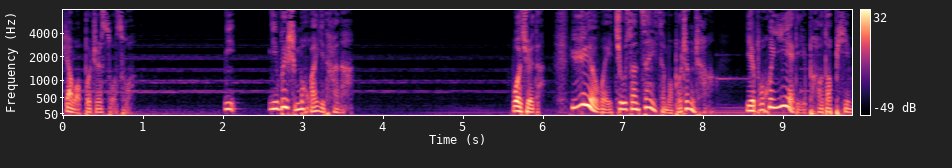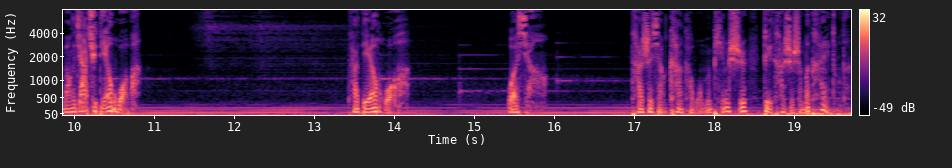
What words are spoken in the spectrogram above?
让我不知所措。你，你为什么怀疑他呢？我觉得岳伟就算再怎么不正常，也不会夜里跑到品王家去点火吧？他点火，我想他是想看看我们平时对他是什么态度的。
